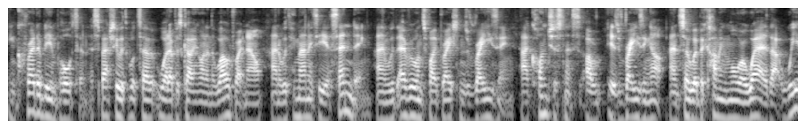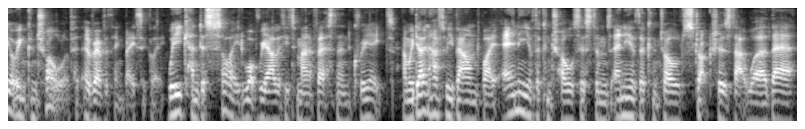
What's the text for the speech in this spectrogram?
Incredibly important, especially with whatever's going on in the world right now, and with humanity ascending, and with everyone's vibrations raising, our consciousness are, is raising up, and so we're becoming more aware that we are in control of, of everything, basically. We can decide what reality to manifest and create, and we don't have to be bound by any of the control systems, any of the control structures that were there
